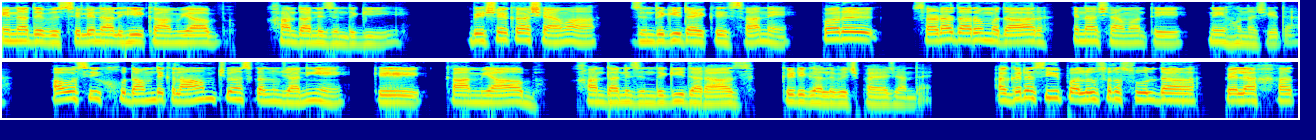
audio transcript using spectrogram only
ਇਹਨਾਂ ਦੇ ਵਸੀਲੇ ਨਾਲ ਹੀ ਕਾਮਯਾਬ ਖਾਨਦਾਨੀ ਜ਼ਿੰਦਗੀ ਹੈ ਬੇਸ਼ੱਕ ਆਸ਼ਾਵਾਂ ਜ਼ਿੰਦਗੀ ਦਾ ਇੱਕ ਹਿੱਸਾ ਨੇ, ਪਰ ਸਾਡਾ ਦਾਰੋ ਮਦਾਰ ਇਹਨਾਂ ਸ਼ਾਮਾਂ ਤੇ ਨਹੀਂ ਹੋਣਾ ਚਾਹੀਦਾ। ਆਓ ਅਸੀਂ ਖੁਦਾਮ ਦੇ ਕਲਾਮ ਚੋਂ ਇਸ ਗੱਲ ਨੂੰ ਜਾਣੀਏ ਕਿ ਕਾਮਯਾਬ ਖਾਨਦਾਨੀ ਜ਼ਿੰਦਗੀ ਦਾ ਰਾਜ਼ ਕਿਹੜੀ ਗੱਲ ਵਿੱਚ ਪਾਇਆ ਜਾਂਦਾ ਹੈ। ਅਗਰ ਅਸੀਂ ਪਲੂਸ ਰਸੂਲ ਦਾ ਪਹਿਲਾ ਖਤ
